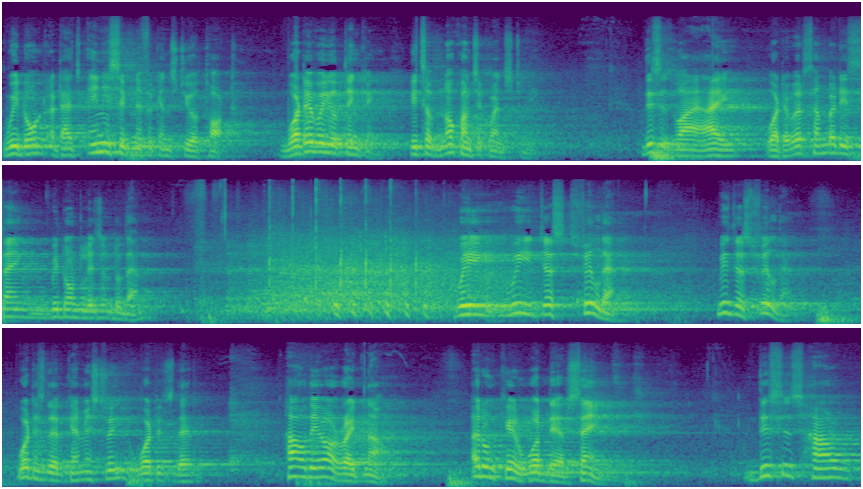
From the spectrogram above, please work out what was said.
we don't attach any significance to your thought. Whatever you're thinking, it's of no consequence to me. This is why I… whatever somebody is saying, we don't listen to them. we… we just feel them. We just feel them. What is their chemistry, what is their… how they are right now. I don't care what they are saying. This is how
